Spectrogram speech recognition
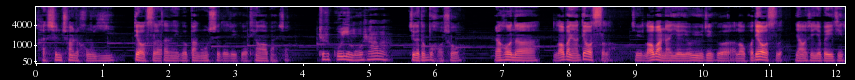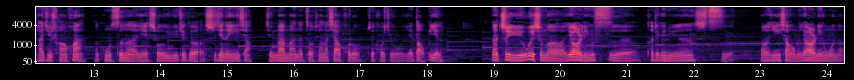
还身穿着红衣吊死了在那个办公室的这个天花板上，这是故意谋杀吧？这个都不好说。然后呢，老板娘吊死了。这老板呢，也由于这个老婆吊死，然后是也被警察局传唤。那公司呢，也受于这个事件的影响，就慢慢的走向了下坡路，最后就也倒闭了。那至于为什么幺二零四他这个女人死，然后影响我们幺二零五呢？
